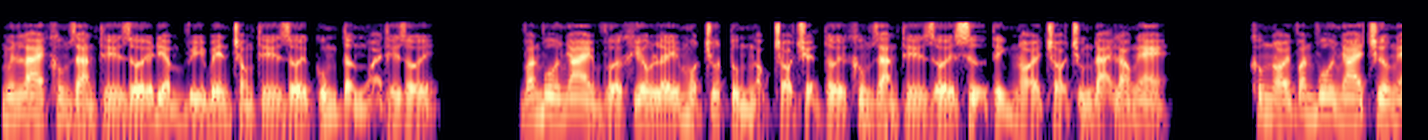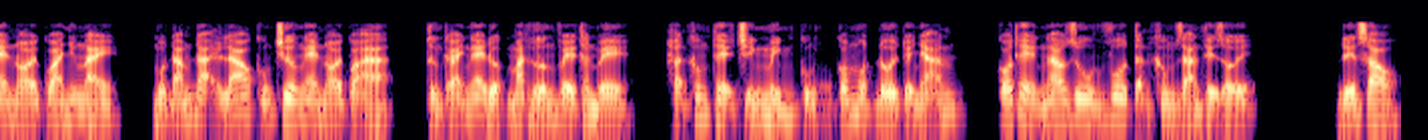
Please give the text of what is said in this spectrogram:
nguyên lai không gian thế giới điểm vì bên trong thế giới cùng tầng ngoài thế giới. Văn vô nhai vừa khiêu lấy một chút tùng ngọc trò chuyện tới không gian thế giới sự tình nói cho chúng đại lao nghe. Không nói văn vô nhai chưa nghe nói qua những này, một đám đại lao cũng chưa nghe nói qua à từng cái nghe được mắt hướng về thần mê, hận không thể chính mình cũng có một đôi tuệ nhãn, có thể ngao du vô tận không gian thế giới. Đến sau,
